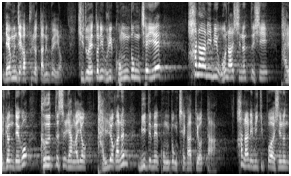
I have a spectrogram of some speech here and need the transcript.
내 문제가 풀렸다는 거예요. 기도했더니 우리 공동체에 하나님이 원하시는 뜻이 발견되고 그 뜻을 향하여 달려가는 믿음의 공동체가 되었다. 하나님이 기뻐하시는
